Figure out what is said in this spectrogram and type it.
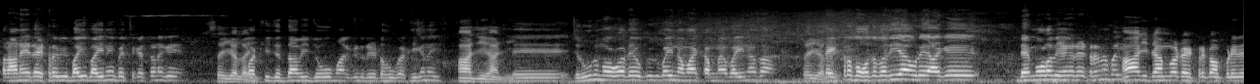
ਪੁਰਾਣੇ ਟਰੈਕਟਰ ਵੀ ਬਾਈ ਬਾਈ ਨੇ ਵਿੱਚ ਕੱਟਣਗੇ। ਸਹੀ ਗੱਲ ਹੈ ਬਾਕੀ ਜਿੱਦਾਂ ਵੀ ਜੋ ਮਾਰਕੀਟ ਰੇਟ ਹੋਊਗਾ ਠੀਕ ਹੈ ਨਾ ਜੀ? ਹਾਂਜੀ ਹਾਂਜੀ। ਤੇ ਜਰੂਰ ਮੌਕਾ ਦਿਓ ਕਿਉਂਕਿ ਬਾਈ ਨਵਾਂ ਕੰਮ ਹੈ ਬਾਈ ਇਹਨਾਂ ਦਾ। ਸਹੀ ਗੱਲ ਟਰੈਕਟਰ ਬਹੁਤ ਵਧੀਆ ਉਰੇ ਆ ਕੇ ਡੈਮੋ ਵਾਲਾ ਵੀ ਹੈਗਾ ਟਰੈਕਟਰ ਨਾ ਬਾਈ? ਹਾਂਜੀ ਡੈਮੋ ਟਰੈਕਟਰ ਕੰਪਨੀ ਨੇ।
